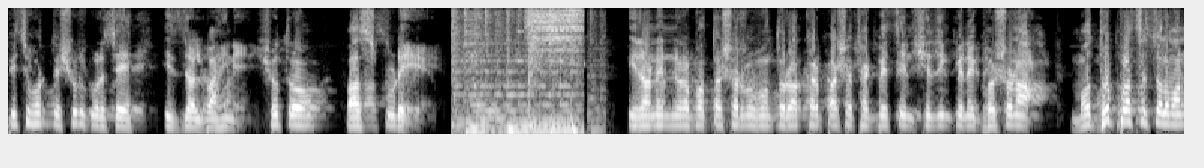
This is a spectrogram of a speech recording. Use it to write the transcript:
পিছু হটতে শুরু করেছে ইসরায়েল বাহিনী। সূত্র ফাস্ট টুডে। ইরানের নিরাপত্তা সার্বভৌমত্ব রক্ষার পাশে থাকবে চীন। শি জিনপিংয়ের ঘোষণা। মধ্যপ্রাচ্যে চলমান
